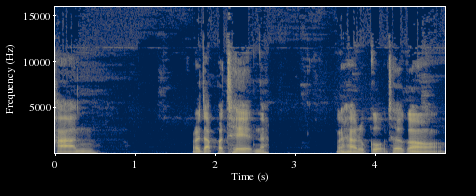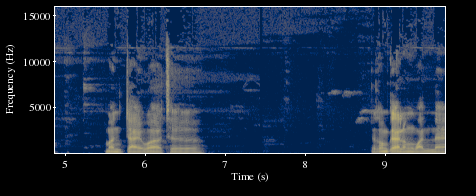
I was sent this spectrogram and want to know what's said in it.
คารระดับประเทศนะและฮารุโกะเธอก็มั่นใจว่าเธอ จะต้องได้รางวัลแน่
